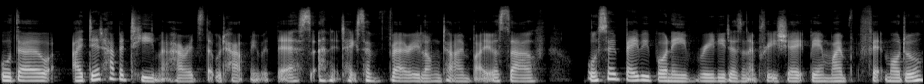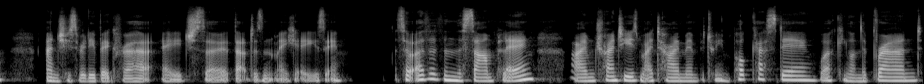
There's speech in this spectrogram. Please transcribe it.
Although I did have a team at Harrods that would help me with this, and it takes a very long time by yourself. Also, baby Bonnie really doesn't appreciate being my fit model, and she's really big for her age, so that doesn't make it easy. So, other than the sampling, I'm trying to use my time in between podcasting, working on the brand,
